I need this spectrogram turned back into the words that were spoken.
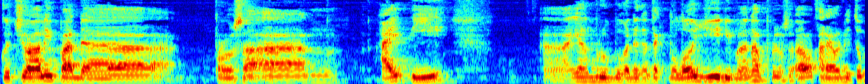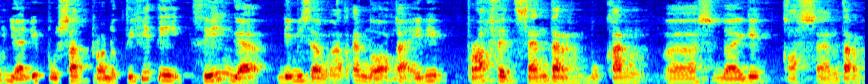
kecuali pada perusahaan IT uh, yang berhubungan dengan teknologi di mana uh, karyawan itu menjadi pusat productivity sehingga dia bisa mengatakan bahwa enggak ini profit center bukan uh, sebagai cost center.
